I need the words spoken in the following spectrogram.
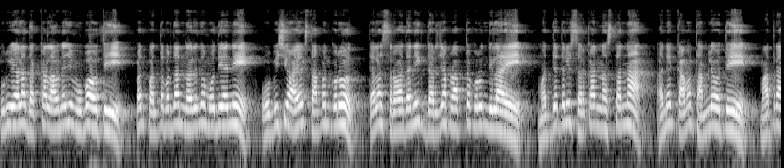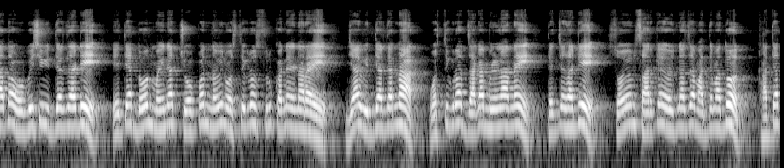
पूर्वी याला धक्का लावण्याची मुभा होती पण पंतप्रधान नरेंद्र मोदी यांनी ओबीसी आयोग स्थापन करून त्याला सर्वाधिक दर्जा प्राप्त करून दिला आहे. मध्यंतरी सरकार नसताना अनेक कामं थांबले होते. मात्र आता ओबीसी विद्यार्थ्यांसाठी येत्या दोन महिन्यात चोपन्न नवीन वसतिगृह सुरू करण्यात येणार आहे. ज्या विद्यार्थ्यांना वसतिगृहात जागा मिळणार नाही त्यांच्यासाठी स्वयंसारख्या योजनाच्या माध्यमातून खात्यात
